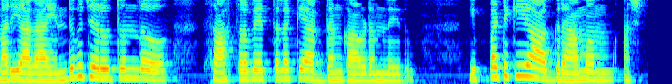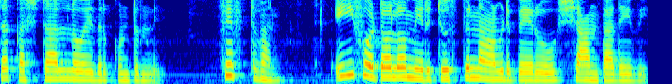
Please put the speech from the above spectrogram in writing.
మరి అలా ఎందుకు జరుగుతుందో శాస్త్రవేత్తలకే అర్థం కావడం లేదు. ఇప్పటికీ ఆ గ్రామం అష్ట కష్టాల్లో ఎదుర్కొంటుంది. Fifth one. ఈ ఫోటోలో మీరు చూస్తున్న ఆవిడ పేరు శాంతాదేవి.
